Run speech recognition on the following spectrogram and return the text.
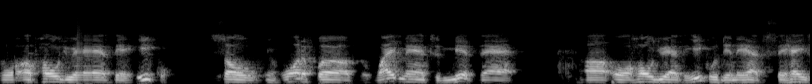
or uphold you as their equal. So in order for the white man to admit that uh, or hold you as an equal, then they have to say, hey,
